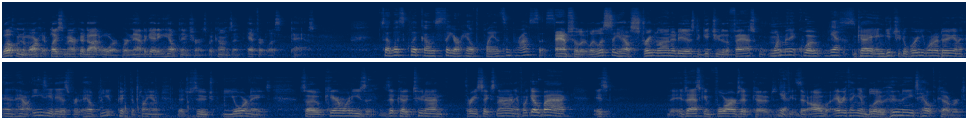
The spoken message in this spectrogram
Welcome to marketplaceamerica.org, where navigating health insurance becomes an effortless task. So let's click on See Our Health Plans and Prices. Absolutely. Let's see how streamlined it is to get you to the fast one minute quote. Yes. Okay, and get you to where you want to do and, and how easy it is for to help you pick the plan that suits your needs. So, Karen, we're going to use the zip code 29369. If we go back, it's it's asking for our zip codes. If you- they're all everything in blue. Who needs health coverage?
